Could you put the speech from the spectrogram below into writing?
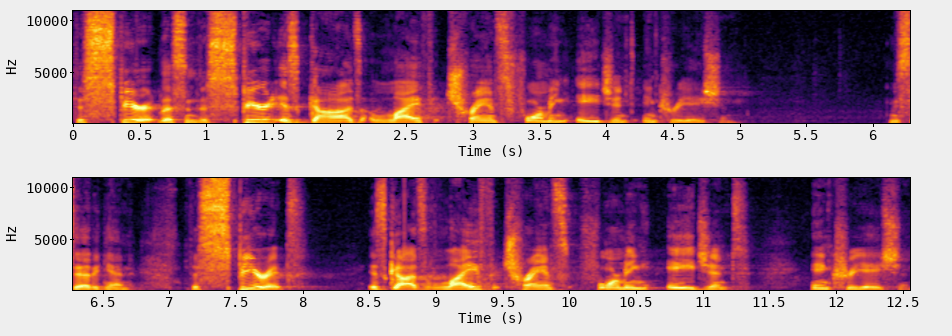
The Spirit, listen, the Spirit is God's life transforming agent in creation. Let me say it again. The Spirit is God's life transforming agent in creation.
